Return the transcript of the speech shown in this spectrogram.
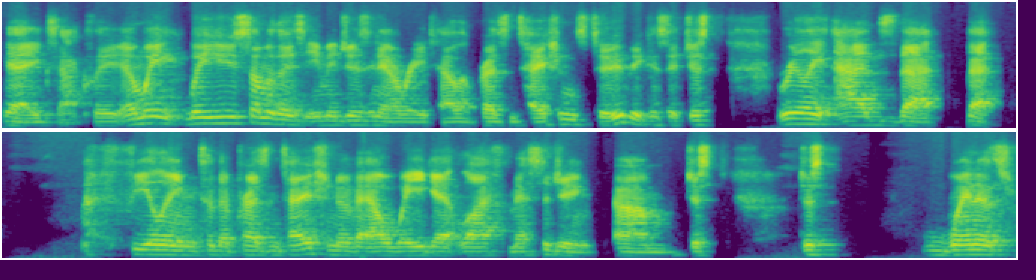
Yeah, exactly. And we we use some of those images in our retailer presentations too because it just really adds that that feeling to the presentation of our we get life messaging. Um, just just when it's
